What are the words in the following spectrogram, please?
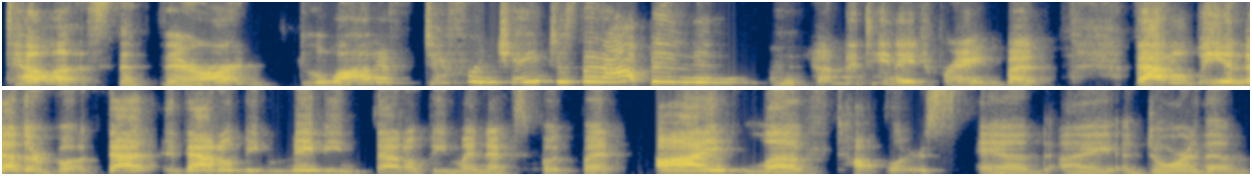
tell us that there are a lot of different changes that happen in, in the teenage brain. But that'll be another book. That that'll be maybe that'll be my next book. But I love toddlers and I adore them,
